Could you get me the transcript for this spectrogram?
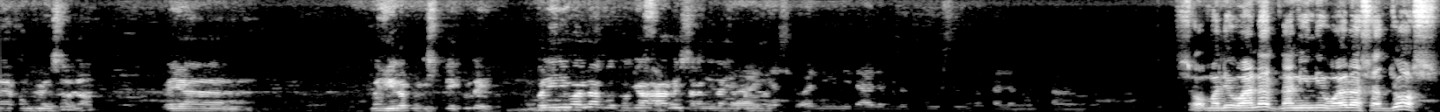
ng Kongreso, no? Kaya mahirap mag-speculate. Ang paniniwala ko, mag-aari sa kanila yung Panginoon. bias kung ano yung nilalam ng puso mo, alam mo ang So, maliwanag, naniniwala sa Diyos.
